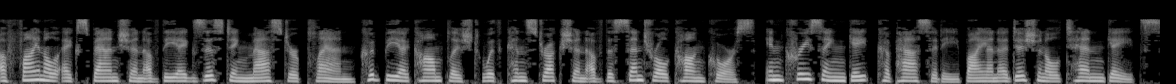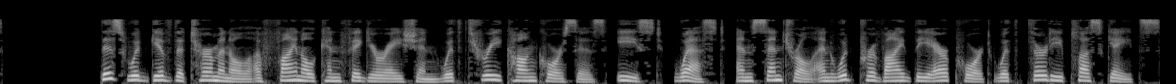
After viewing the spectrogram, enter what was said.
a final expansion of the existing master plan could be accomplished with construction of the central concourse, increasing gate capacity by an additional 10 gates. This would give the terminal a final configuration with three concourses, east, west, and central and would provide the airport with 30-plus gates.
